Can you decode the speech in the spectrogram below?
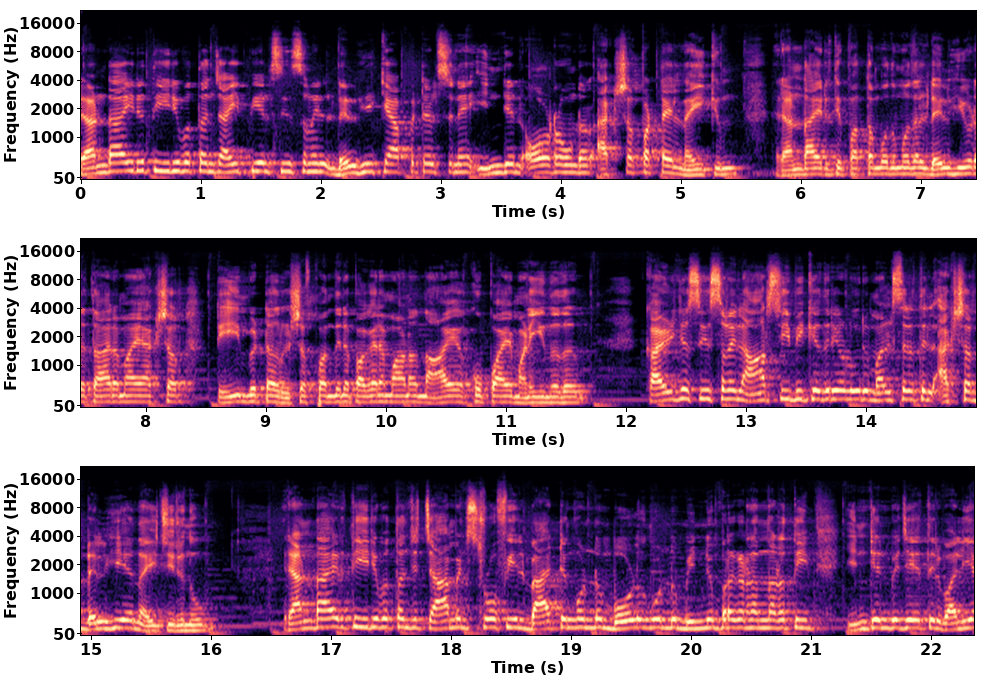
രണ്ടായിരത്തി ഇരുപത്തഞ്ച് ഐ പി എൽ സീസണിൽ ഡൽഹി ക്യാപിറ്റൽസിനെ ഇന്ത്യൻ ഓൾറൗണ്ടർ അക്ഷർ പട്ടേൽ നയിക്കും. രണ്ടായിരത്തി പത്തൊമ്പത് മുതൽ ഡൽഹിയുടെ താരമായ അക്ഷർ ടീം വിട്ട ഋഷഭ് പന്തിന് പകരമാണ് നായകക്കുപ്പായം അണിയുന്നത്. കഴിഞ്ഞ സീസണിൽ ആർ സി ബിക്കെതിരെയുള്ള ഒരു മത്സരത്തിൽ അക്ഷർ ഡൽഹിയെ നയിച്ചിരുന്നു. രണ്ടായിരത്തി ഇരുപത്തഞ്ച് ചാമ്പ്യൻസ് ട്രോഫിയിൽ ബാറ്റും കൊണ്ടും ബോളും കൊണ്ടും മിന്നും പ്രകടനം നടത്തി ഇന്ത്യൻ വിജയത്തിൽ വലിയ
